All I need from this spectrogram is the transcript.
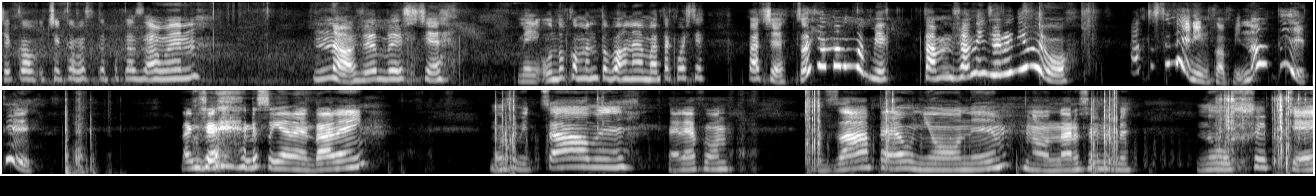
cieko- ciekawostkę pokazałem. No, żebyście mieli udokumentowane, bo ja tak właśnie patrzę, coś ja mam kopie, tam żadnej dziury nie było. A to Severin kopi, no ty, ty. Także rysujemy dalej. Musi być cały telefon zapełniony. No, narysuję, żeby było szybciej.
